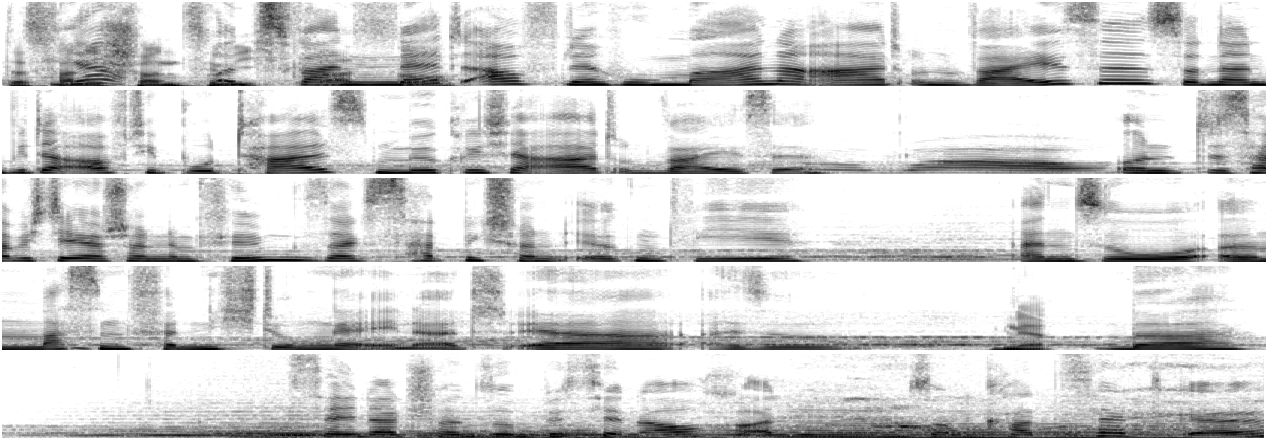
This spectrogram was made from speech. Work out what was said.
Das fand ich schon ziemlich Und zwar krass. nicht so. auf eine humane Art und Weise, sondern wieder auf die brutalst mögliche Art und Weise. Wow. Und das habe ich dir ja schon im Film gesagt, es hat mich schon irgendwie an so ähm, Massenvernichtungen erinnert. Ja, also Ja. bah. Es erinnert schon so ein bisschen auch an so ein KZ, gell?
